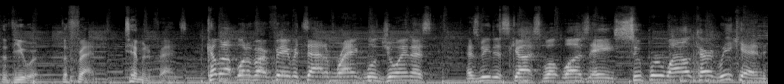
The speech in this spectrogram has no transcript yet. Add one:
the viewer, the friend, Tim and Friends. Coming up, one of our favorites, Adam Rank, will join us as we discuss what was a super wild card weekend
